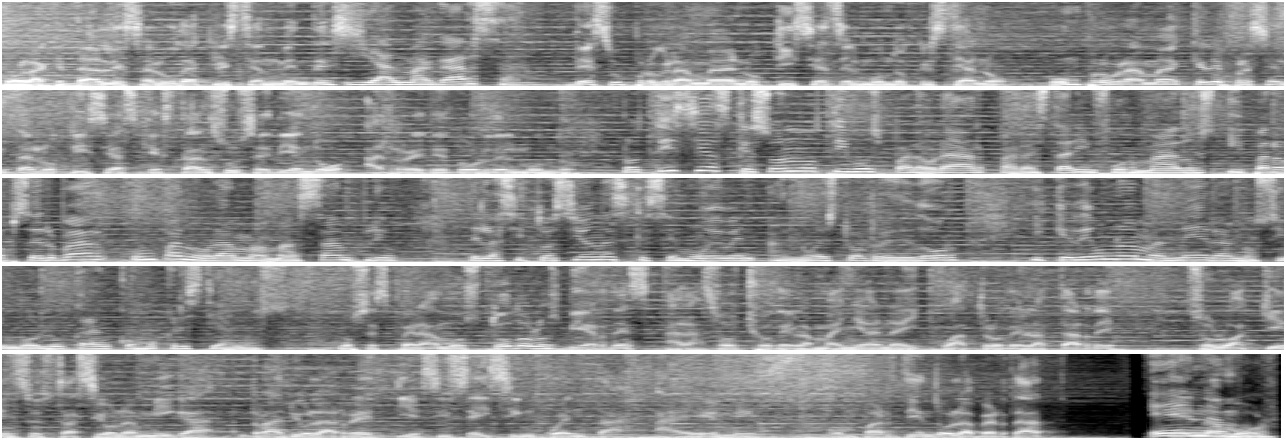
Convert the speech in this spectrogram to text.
Hola, ¿qué tal? Les saluda Cristian Méndez y Alma Garza de su programa Noticias del Mundo Cristiano, un programa que le presenta noticias que están sucediendo alrededor del mundo. Noticias que son motivos para orar, para estar informados y para observar un panorama más amplio de las situaciones que se mueven a nuestro alrededor y que de una manera nos involucran como cristianos. Los esperamos todos los viernes a las 8 de la mañana y 4 de la tarde solo aquí en su estación amiga Radio La Red 1650 AM, compartiendo la verdad en amor.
